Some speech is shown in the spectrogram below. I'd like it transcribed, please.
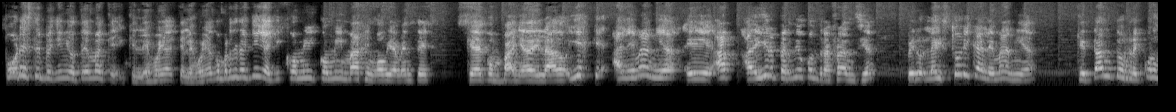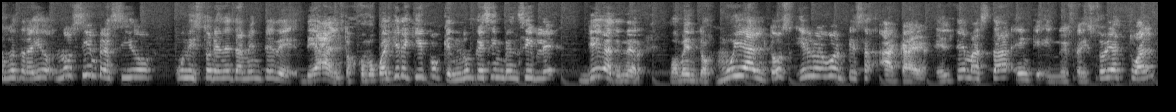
por este pequeño tema que, les, voy a, que les voy a compartir aquí, y aquí con mi, con mi imagen obviamente que acompaña de lado. Y es que Alemania eh, ayer perdió contra Francia, pero la histórica Alemania, que tantos recuerdos ha traído, no siempre ha sido una historia netamente de, altos. Como cualquier equipo que nunca es invencible, llega a tener momentos muy altos y luego empieza a caer. El tema está en que en nuestra historia actual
